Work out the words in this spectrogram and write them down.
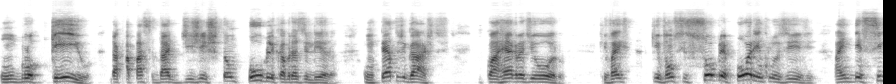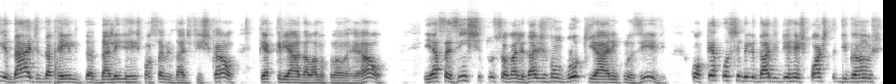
um bloqueio da capacidade de gestão pública brasileira, um teto de gastos, com a regra de ouro, que, vai, que vão se sobrepor, inclusive, a imbecilidade da lei, da, da lei de responsabilidade fiscal, que é criada lá no Plano Real, e essas institucionalidades vão bloquear, inclusive, qualquer possibilidade de resposta, digamos,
